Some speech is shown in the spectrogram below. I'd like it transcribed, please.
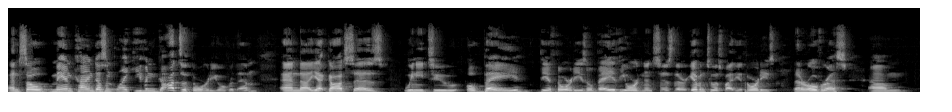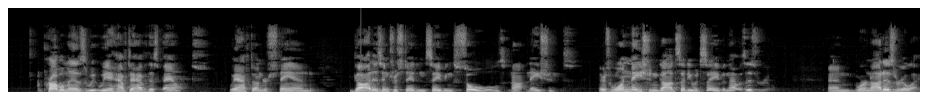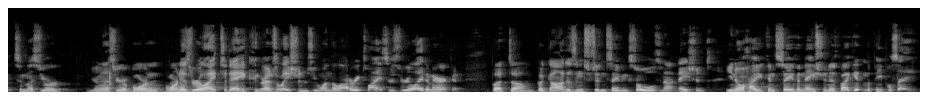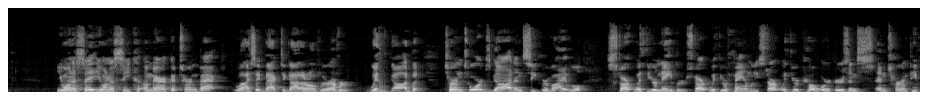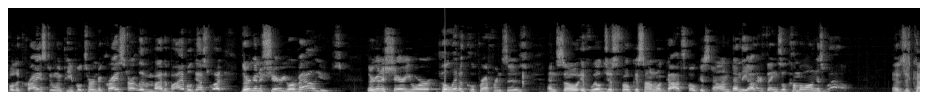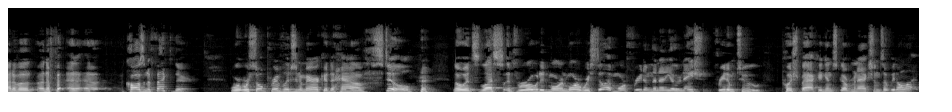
And so mankind doesn't like even God's authority over them. And uh, yet God says we need to obey the authorities, obey the ordinances that are given to us by the authorities that are over us. Um, problem is we, we have to have this balance. We have to understand God is interested in saving souls, not nations. There's one nation God said he would save, and that was Israel. And we're not Israelites unless you're Unless you're a born born Israelite today, congratulations, you won the lottery twice, Israelite American. But um, but God is interested in saving souls, not nations. You know how you can save a nation is by getting the people saved. You want to say you want to see America turn back. Well, I say back to God. I don't know if we were ever with God, but turn towards God and seek revival. Start with your neighbor, start with your family, start with your coworkers, and, and turn people to Christ. And when people turn to Christ, start living by the Bible, guess what? They're going to share your values. They're going to share your political preferences. And so if we'll just focus on what God's focused on, then the other things will come along as well. It's just kind of a, an effect, a, a cause and effect there. We're, we're so privileged in America to have still, though it's less, it's eroded more and more, we still have more freedom than any other nation. Freedom to push back against government actions that we don't like.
